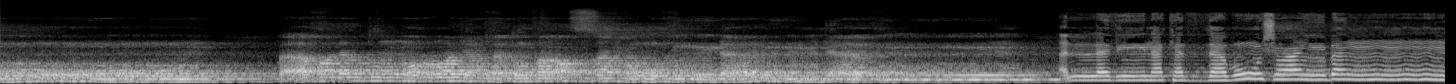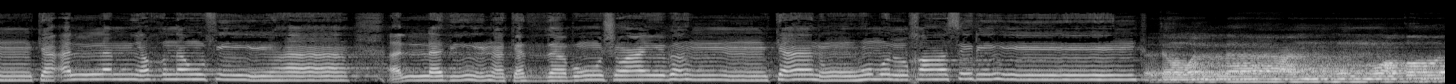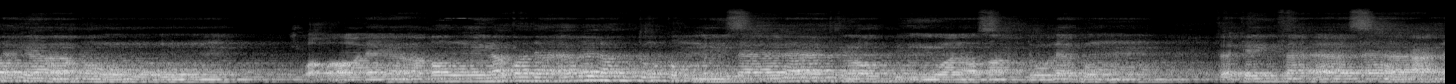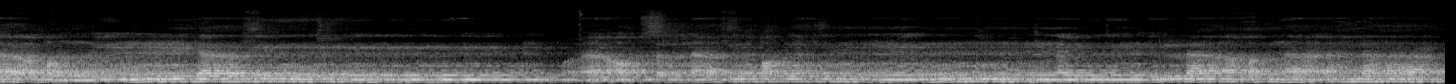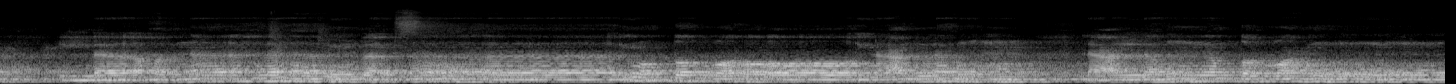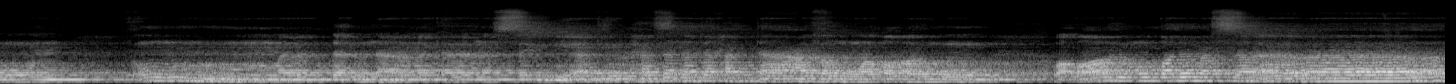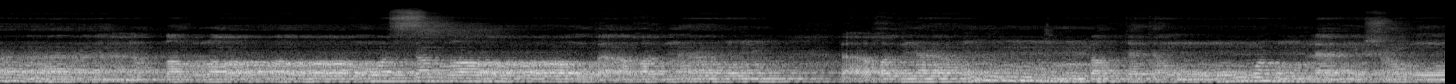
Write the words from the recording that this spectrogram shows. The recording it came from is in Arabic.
كَذَّبُوا شُعَيْبًا كَأَن لَّمْ يَغْنَوْا فِيهَا. الَّذِينَ كَذَّبُوا شُعَيْبًا كَانُوا هُمُ الْخَاسِرِينَ. تَوَلَّى عَنْهُمْ وَقَالَ يَا قَوْمِ حتى عفوا وقالوا وقالوا قد مس آباءنا الضراء والسراء فأخذناهم فأخذناهم بغتة وهم لا يشعرون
